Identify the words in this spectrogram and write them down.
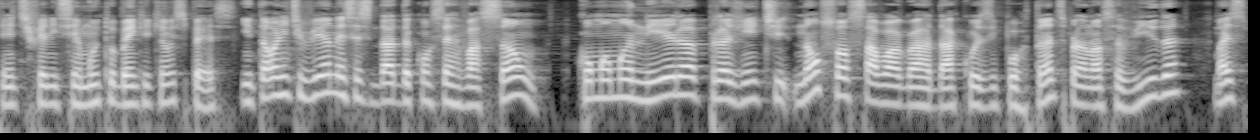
A gente diferencia muito bem o que é uma espécie. Então a gente vê a necessidade da conservação como uma maneira para a gente não só salvaguardar coisas importantes para a nossa vida, mas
